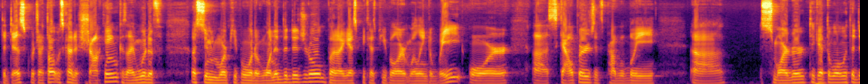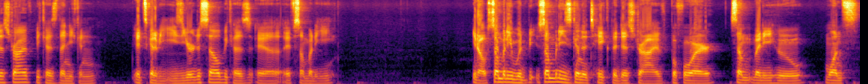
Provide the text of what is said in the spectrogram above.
the disc, which I thought was kind of shocking because I would have assumed more people would have wanted the digital, but I guess because people aren't willing to wait or uh, scalpers, it's probably uh, smarter to get the one with the disk drive because then you can it's going to be easier to sell because uh, if somebody you know somebody would be somebody's going to take the disk drive before somebody who wants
